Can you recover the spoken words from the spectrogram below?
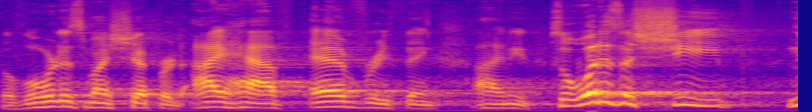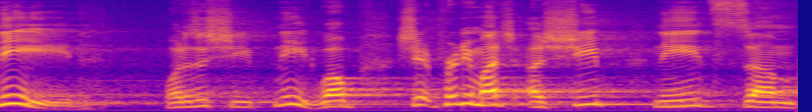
The Lord is my shepherd. I have everything I need. So, what does a sheep need? What does a sheep need? Well, pretty much a sheep needs some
